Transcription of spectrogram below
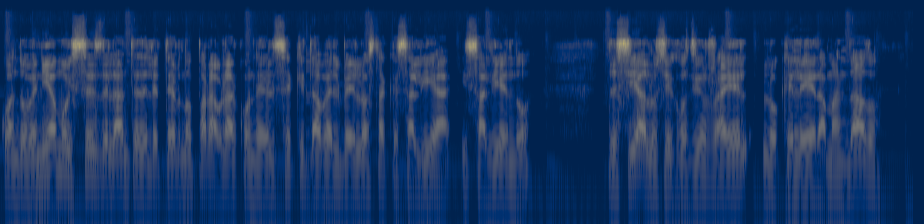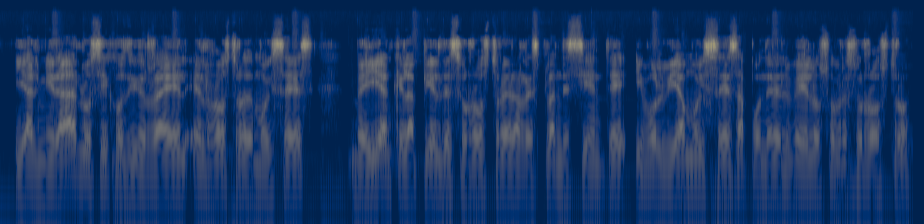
Cuando venía Moisés delante del Eterno para hablar con él, se quitaba el velo hasta que salía, y saliendo, decía a los hijos de Israel lo que le era mandado. Y al mirar los hijos de Israel el rostro de Moisés, veían que la piel de su rostro era resplandeciente, y volvía Moisés a poner el velo sobre su rostro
